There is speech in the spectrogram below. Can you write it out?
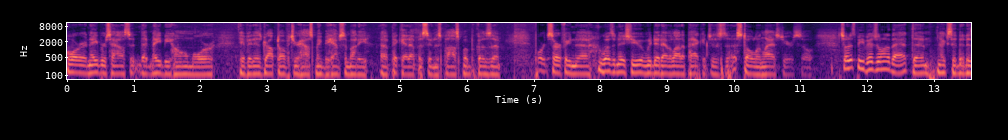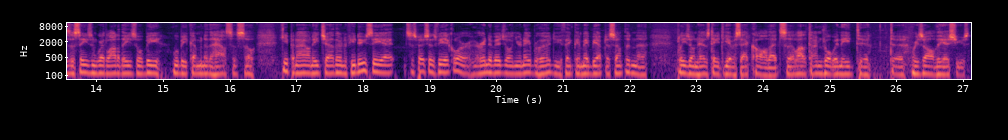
or a neighbor's house that, that may be home, or if it is dropped off at your house, maybe have somebody uh, pick that up as soon as possible because uh, porch surfing was an issue, and we did have a lot of packages stolen last year. So, so just be vigilant of that. Um, like I said, it is a season where a lot of these will be will be coming to the houses. So, keep an eye on each other, and if you do see a suspicious vehicle or, or individual in your neighborhood, you think they may be up to something, uh, please don't hesitate to give us that call. That's a lot of times what we need to to resolve the issues.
